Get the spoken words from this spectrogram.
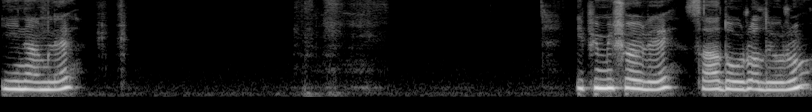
iğnemle ipimi şöyle sağa doğru alıyorum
